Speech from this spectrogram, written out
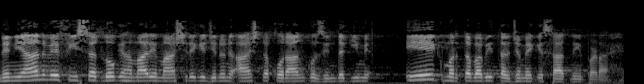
ننانوے فیصد لوگ ہمارے معاشرے کے جنہوں نے آج تک قرآن کو زندگی میں ایک مرتبہ بھی ترجمے کے ساتھ نہیں پڑھا ہے۔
